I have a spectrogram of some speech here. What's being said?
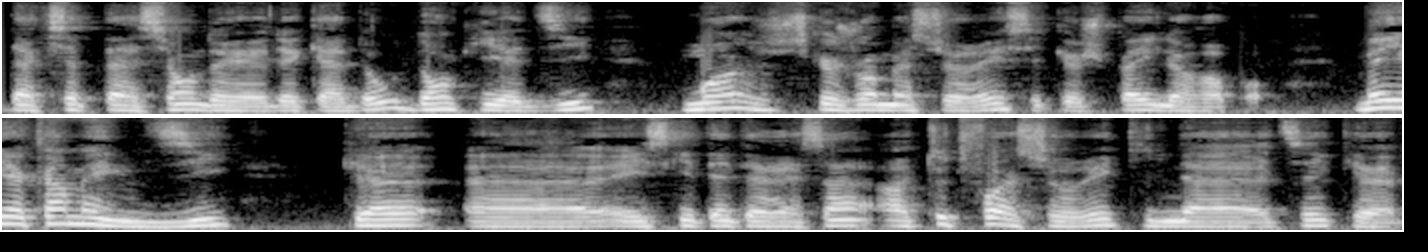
d'acceptation de, de cadeaux. Donc, il a dit, moi, ce que je vais m'assurer, c'est que je paye le repas. Mais il a quand même dit que, euh, et ce qui est intéressant, a toutefois assuré qu'il n'a, tu sais, que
